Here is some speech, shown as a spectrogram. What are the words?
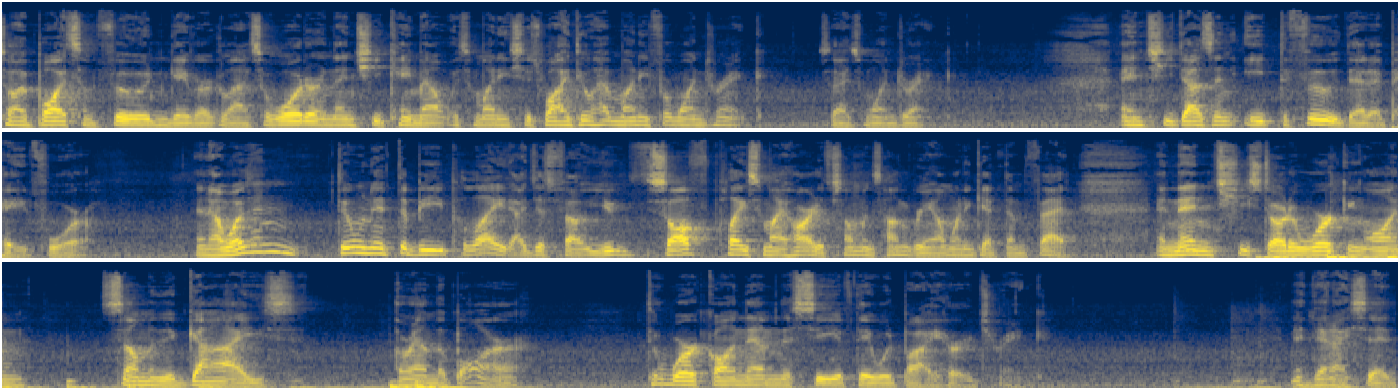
So I bought some food and gave her a glass of water, and then she came out with money. She says, "Well, I do have money for one drink." So that's one drink. And she doesn't eat the food that I paid for. And I wasn't doing it to be polite. I just felt you soft place in my heart. If someone's hungry, I want to get them fed. And then she started working on some of the guys around the bar to work on them to see if they would buy her a drink. And then I said,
